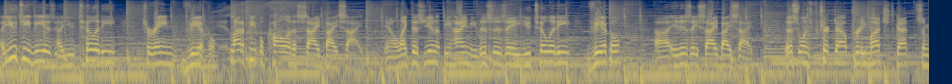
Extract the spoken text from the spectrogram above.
A UTV is a utility terrain vehicle. A lot of people call it a side-by-side. -side. You know, like this unit behind me, this is a utility vehicle. Uh, it is a side-by-side. -side. This one's tricked out pretty much. It's got some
